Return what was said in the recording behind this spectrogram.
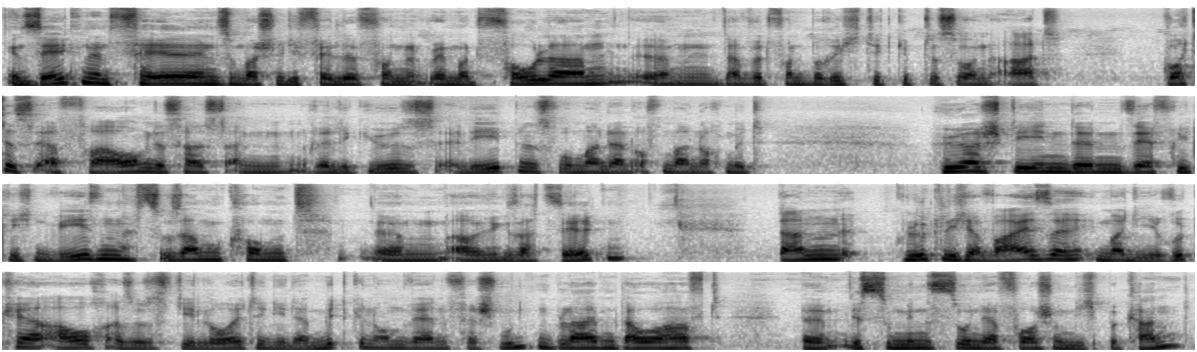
In seltenen Fällen, zum Beispiel die Fälle von Raymond Fowler, ähm, da wird von berichtet, gibt es so eine Art Gotteserfahrung, das heißt ein religiöses Erlebnis, wo man dann offenbar noch mit höher stehenden, sehr friedlichen Wesen zusammenkommt, ähm, aber wie gesagt selten. Dann glücklicherweise immer die Rückkehr auch, also dass die Leute, die da mitgenommen werden, verschwunden bleiben dauerhaft, äh, ist zumindest so in der Forschung nicht bekannt.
